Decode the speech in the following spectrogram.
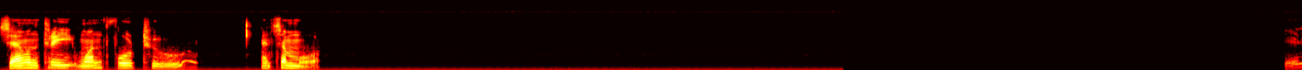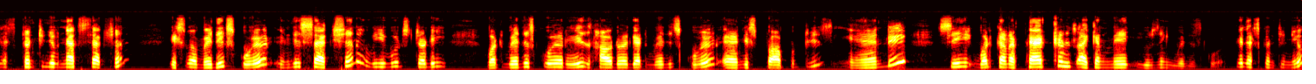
seven three one four two and some more. Okay, let's continue next section. It's a Vedic square. In this section we would study what Vedic square is how do I get Vedic square and its properties and see what kind of patterns I can make using Vedic square. Okay let's continue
